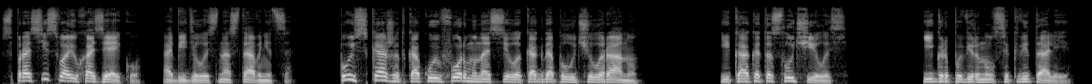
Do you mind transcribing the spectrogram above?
Спроси свою хозяйку, обиделась наставница. Пусть скажет, какую форму носила, когда получила рану. И как это случилось? Игорь повернулся к Виталии.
